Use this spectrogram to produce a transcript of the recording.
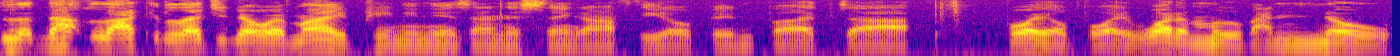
not, not gonna let you know what my opinion is on this thing off the open. But uh, boy, oh boy, what a move on no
